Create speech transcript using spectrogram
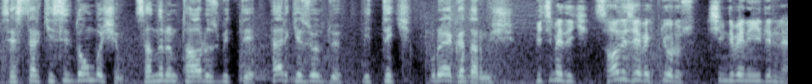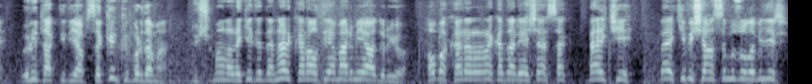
Sesler kesildi onbaşım. Sanırım taarruz bitti. Herkes öldü. Bittik. Buraya kadarmış. Bitmedik. Sadece bekliyoruz. Şimdi beni iyi dinle. Ölü taklidi yap sakın kıpırdama. Düşman hareket eden her karaltıya mermi yağdırıyor. Hava kararana kadar yaşarsak belki, belki bir şansımız olabilir.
